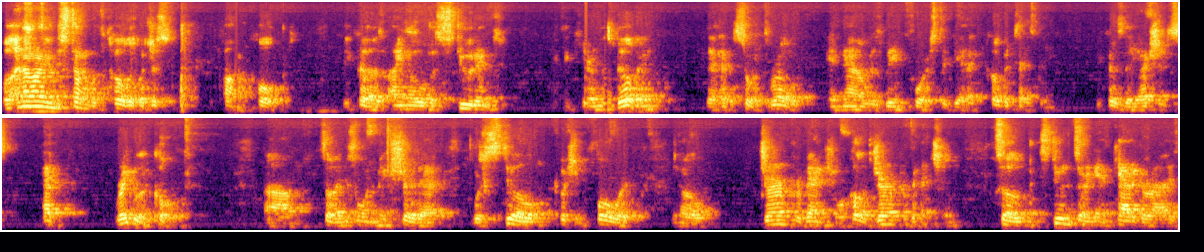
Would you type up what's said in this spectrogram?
Well, and I'm not even just talking about the COVID, but just common cold. Because I know of a student, I think here in this building, that had a sore throat and now is being forced to get a COVID testing because they actually had regular cold. Um, so I just want to make sure that we're still pushing forward, you know, germ prevention, we'll call it germ prevention. So students are again categorized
